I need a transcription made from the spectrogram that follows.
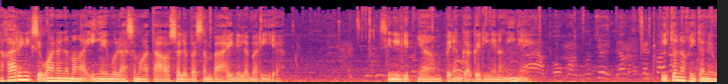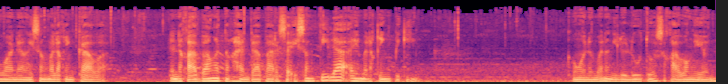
Nakarinig si Juana ng mga ingay mula sa mga tao sa labas ng bahay nila Maria. Sinilip niya ang pinanggagalingan ng ingay. Dito nakita ni Juana ang isang malaking kawa na nakaabang at nakahanda para sa isang tila ay malaking piking. Kung ano man ang iluluto sa kawang iyon,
